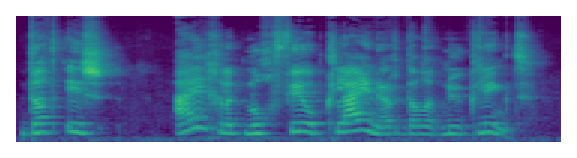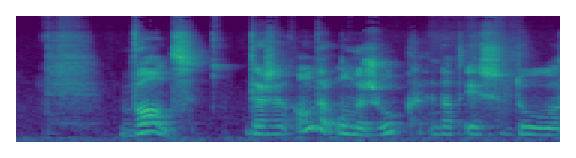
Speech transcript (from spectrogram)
dat is eigenlijk nog veel kleiner dan het nu klinkt. Want er is een ander onderzoek, en dat is door,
